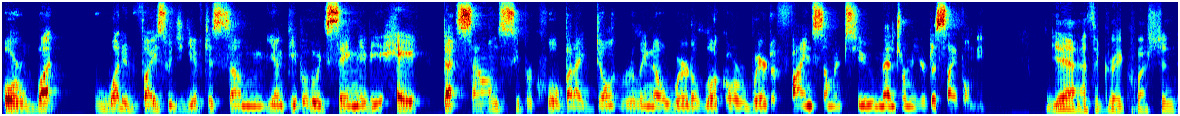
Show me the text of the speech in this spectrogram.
or what? What advice would you give to some young people who would say maybe, "Hey, that sounds super cool, but I don't really know where to look or where to find someone to mentor me or disciple me?" Yeah, that's a great question.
